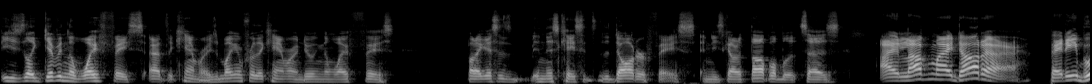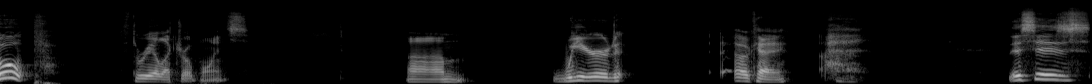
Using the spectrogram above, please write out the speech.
he's like giving the wife face at the camera. He's mugging for the camera and doing the wife face. But I guess in this case it's the daughter face and he's got a thought bubble that says, "I love my daughter, Betty Boop." 3 electro points. Um weird okay. This is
